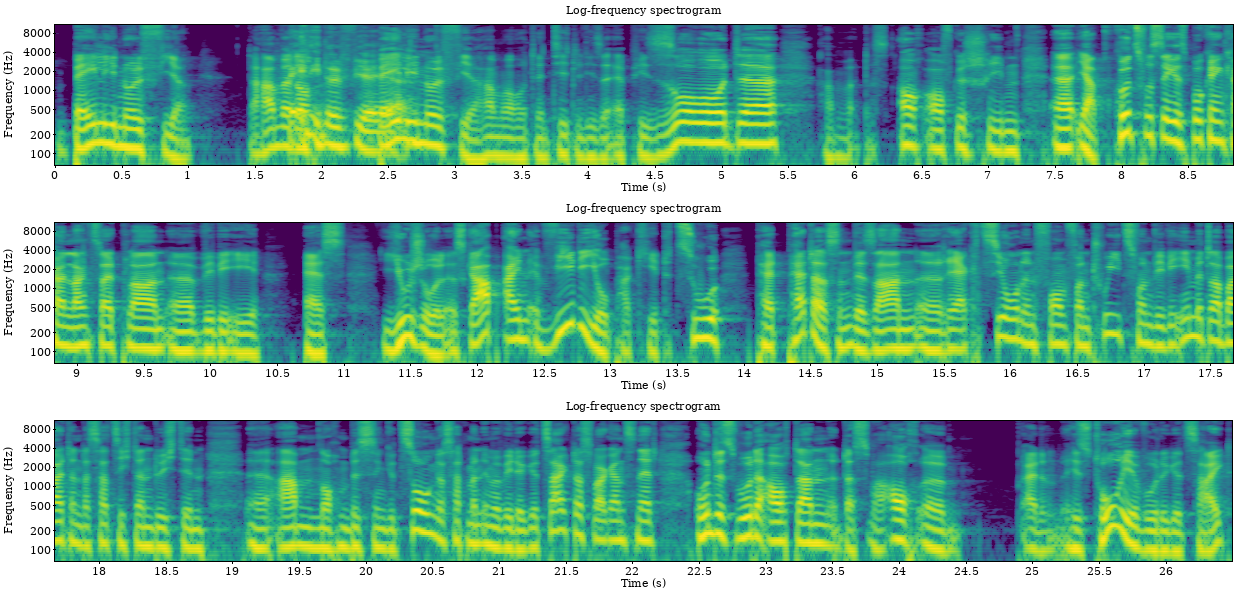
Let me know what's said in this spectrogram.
Bailey 04. Da haben wir Bailey doch 04, Bailey ja. 04 haben wir auch den Titel dieser Episode. Haben wir das auch aufgeschrieben. Äh, ja, kurzfristiges Booking, kein Langzeitplan. Äh, WWE as usual. Es gab ein Videopaket zu Pat Patterson. Wir sahen äh, Reaktionen in Form von Tweets von WWE-Mitarbeitern. Das hat sich dann durch den äh, Abend noch ein bisschen gezogen. Das hat man immer wieder gezeigt. Das war ganz nett. Und es wurde auch dann, das war auch. Äh, eine Historie wurde gezeigt,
